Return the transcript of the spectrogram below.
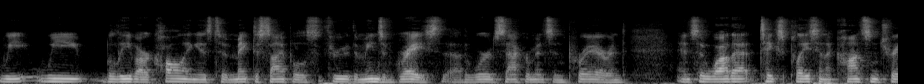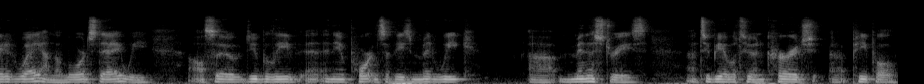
we we believe our calling is to make disciples through the means of grace, the Word, sacraments, and prayer. And and so while that takes place in a concentrated way on the Lord's Day, we also do believe in the importance of these midweek uh, ministries uh, to be able to encourage uh, people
